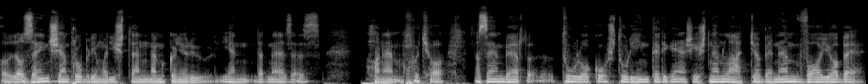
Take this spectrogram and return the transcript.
azzal nincsen probléma, hogy Isten nem könyörül, ilyen, de ez, ez, hanem hogyha az ember túl okos, túl intelligens, és nem látja be, nem vallja be,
